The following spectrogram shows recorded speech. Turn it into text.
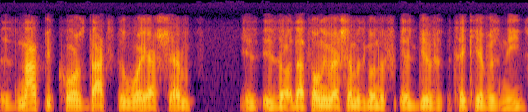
is not because that's the way Hashem is, is that's only where Hashem is going to give take care of his needs.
